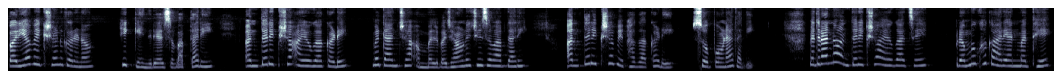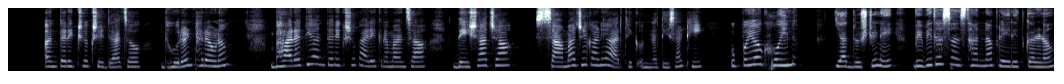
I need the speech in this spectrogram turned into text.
पर्यवेक्षण करणं ही केंद्रीय जबाबदारी अंतरिक्ष आयोगाकडे व त्यांच्या अंमलबजावणीची जबाबदारी अंतरिक्ष विभागाकडे सोपवण्यात आली. मित्रांनो अंतरिक्ष आयोगाचे प्रमुख कार्यांमध्ये अंतरिक्ष क्षेत्राचं धोरण ठरवणं भारतीय अंतरिक्ष कार्यक्रमांचा देशाच्या सामाजिक आणि आर्थिक उन्नतीसाठी उपयोग होईल या दृष्टीने विविध संस्थांना प्रेरित करणं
